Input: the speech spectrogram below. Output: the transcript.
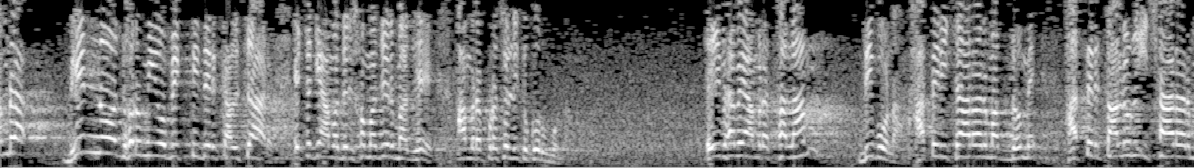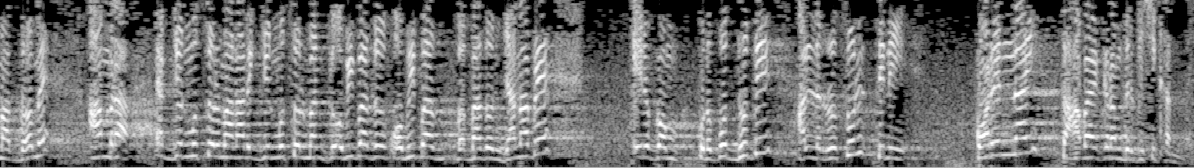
আমরা ভিন্ন ধর্মীয় ব্যক্তিদের কালচার এটাকে আমাদের সমাজের মাঝে আমরা প্রচলিত করব না। এইভাবে আমরা সালাম দিব না। হাতের ইশারার মাধ্যমে, হাতের তালুর ইশারার মাধ্যমে আমরা একজন মুসলমান আরেকজন মুসলমানকে অভিবাদন অভিবাদন জানাবে। এরকম কোন পদ্ধতি আল্লাহ রসুল তিনি করেন নাই, সাহাবা একরামদেরকে শিখান নাই।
